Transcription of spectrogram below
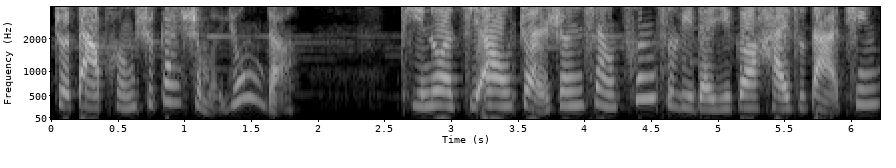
这大棚是干什么用的？皮诺吉奥转身向村子里的一个孩子打听：“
